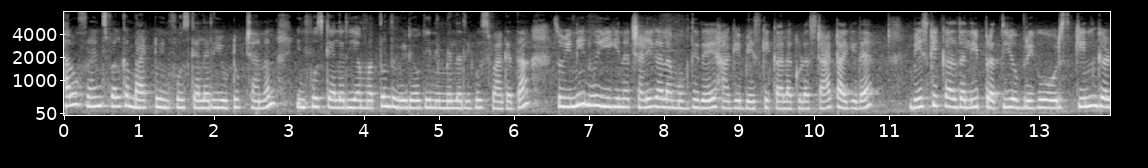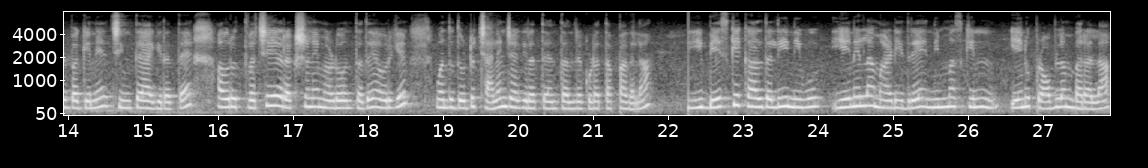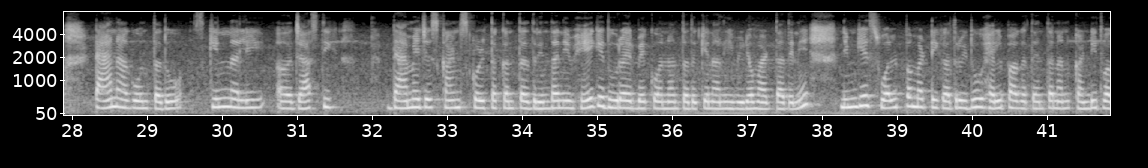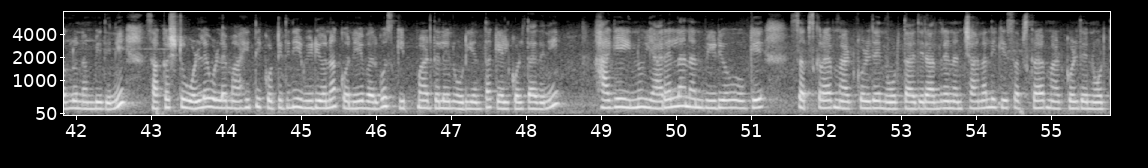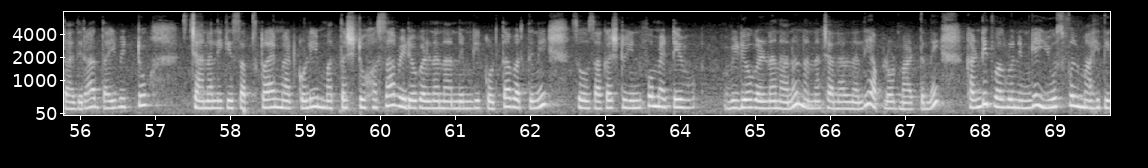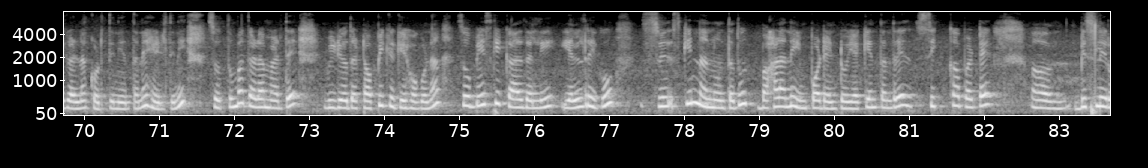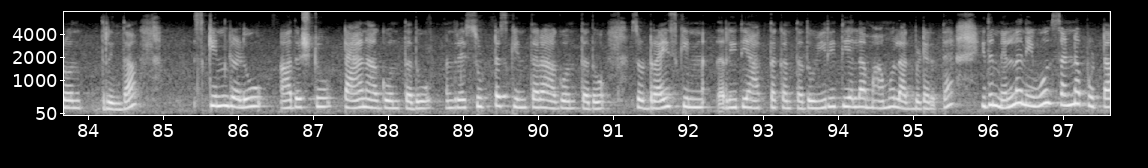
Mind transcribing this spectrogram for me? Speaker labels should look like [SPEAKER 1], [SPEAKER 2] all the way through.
[SPEAKER 1] Hello friends welcome back to Infos Gallery YouTube channel Infos ಗ್ಯಾಲರಿಯ ಮತ್ತೊಂದು ವಿಡಿಯೋಗೆ ನಿಮ್ಮೆಲ್ಲರಿಗೂ ಸ್ವಾಗತ. ಸೊ ಇನ್ನೇನು ಈಗಿನ ಚಳಿಗಾಲ ಮುಗಿದಿದೆ, ಹಾಗೆ ಬೇಸಿಗೆ ಕಾಲ ಕೂಡ ಸ್ಟಾರ್ಟ್ ಆಗಿದೆ. ಬೇಸಿಗೆ ಕಾಲದಲ್ಲಿ ಪ್ರತಿಯೊಬ್ಬರಿಗೂ ಅವ್ರ ಸ್ಕಿನ್ಗಳ ಬಗ್ಗೆನೇ ಚಿಂತೆ ಆಗಿರುತ್ತೆ. ಅವರು ತ್ವಚೆಯ ರಕ್ಷಣೆ ಮಾಡುವಂಥದ್ದೇ ಅವರಿಗೆ ಒಂದು ದೊಡ್ಡ ಚಾಲೆಂಜ್ ಆಗಿರುತ್ತೆ ಅಂತಂದರೆ ಕೂಡ ತಪ್ಪಾಗಲ್ಲ. ಈ ಬೇಸಿಗೆ ಕಾಲದಲ್ಲಿ ನೀವು ಏನೆಲ್ಲ ಮಾಡಿದರೆ ನಿಮ್ಮ ಸ್ಕಿನ್ ಏನು ಪ್ರಾಬ್ಲಮ್ ಬರಲ್ಲ, ಟ್ಯಾನ್ ಆಗುವಂಥದ್ದು, ಸ್ಕಿನ್ನಲ್ಲಿ ಜಾಸ್ತಿ ಡ್ಯಾಮೇಜಸ್ ಕಾಣಿಸ್ಕೊಳ್ತಕ್ಕಂಥದ್ರಿಂದ ನೀವು ಹೇಗೆ ದೂರ ಇರಬೇಕು ಅನ್ನೋಂಥದ್ದಕ್ಕೆ ನಾನು ಈ ವಿಡಿಯೋ ಮಾಡ್ತಾ ಇದ್ದೀನಿ. ನಿಮಗೆ ಸ್ವಲ್ಪ ಮಟ್ಟಿಗಾದರೂ ಇದು ಹೆಲ್ಪ್ ಆಗುತ್ತೆ ಅಂತ ನಾನು ಖಂಡಿತವಾಗ್ಲೂ ನಂಬಿದ್ದೀನಿ. ಸಾಕಷ್ಟು ಒಳ್ಳೆ ಒಳ್ಳೆ ಮಾಹಿತಿ ಕೊಟ್ಟಿದ್ದೀನಿ. ಈ ವಿಡಿಯೋನ ಕೊನೆಯವರೆಗೂ ಸ್ಕಿಪ್ ಮಾಡ್ದಲೇ ನೋಡಿ ಅಂತ ಕೇಳ್ಕೊಳ್ತಾ ಇದ್ದೀನಿ. ಹಾಗೆ ಇನ್ನು ಯಾರೆಲ್ಲ ನನ್ನ ವಿಡಿಯೋಗೆ ಸಬ್ಸ್ಕ್ರೈಬ್ ಮಾಡ್ಕೊಳ್ಳದೆ ನೋಡ್ತಾ ಇದ್ದೀರಾ ಅಂದರೆ ನನ್ನ ಚಾನಲಿಗೆ ಸಬ್ಸ್ಕ್ರೈಬ್ ಮಾಡ್ಕೊಳ್ಳದೆ ನೋಡ್ತಾ ಇದ್ದೀರಾ, ದಯವಿಟ್ಟು ಚಾನಲಿಗೆ ಸಬ್ಸ್ಕ್ರೈಬ್ ಮಾಡ್ಕೊಳ್ಳಿ. ಮತ್ತಷ್ಟು ಹೊಸ ವೀಡಿಯೋಗಳನ್ನ ನಾನು ನಿಮಗೆ ಕೊಡ್ತಾ ಬರ್ತೀನಿ. ಸೊ ಸಾಕಷ್ಟು ಇನ್ಫಾರ್ಮೇಟಿವ್ ವಿಡಿಯೋಗಳನ್ನ ನಾನು ನನ್ನ ಚಾನಲ್ನಲ್ಲಿ ಅಪ್ಲೋಡ್ ಮಾಡ್ತೀನಿ. ಖಂಡಿತವಾಗ್ಲೂ ನಿಮಗೆ ಯೂಸ್ಫುಲ್ ಮಾಹಿತಿಗಳನ್ನ ಕೊಡ್ತೀನಿ ಅಂತಲೇ ಹೇಳ್ತೀನಿ. ಸೊ, ತುಂಬ ತಡ ಮಾಡದೆ ವಿಡಿಯೋದ ಟಾಪಿಕ್ಗೆ ಹೋಗೋಣ. ಸೊ, ಬೇಸಿಗೆ ಕಾಲದಲ್ಲಿ ಎಲ್ರಿಗೂ ಸ್ಕಿನ್ ಅನ್ನುವಂಥದ್ದು ಬಹಳನೇ ಇಂಪಾರ್ಟೆಂಟು. ಯಾಕೆಂತಂದರೆ ಸಿಕ್ಕಾಪಟ್ಟೆ ಬಿಸಿಲಿರೋದ್ರಿಂದ ಸ್ಕಿನ್ಗಳು ಆದಷ್ಟು ಟ್ಯಾನ್ ಆಗುವಂಥದ್ದು, ಅಂದರೆ ಸುಟ್ಟ ಸ್ಕಿನ್ ಥರ ಆಗುವಂಥದ್ದು, ಸೊ ಡ್ರೈ ಸ್ಕಿನ್ ರೀತಿ ಆಗ್ತಕ್ಕಂಥದ್ದು ಈ ರೀತಿ ಎಲ್ಲ ಇದನ್ನೆಲ್ಲ ನೀವು ಸಣ್ಣ ಪುಟ್ಟ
